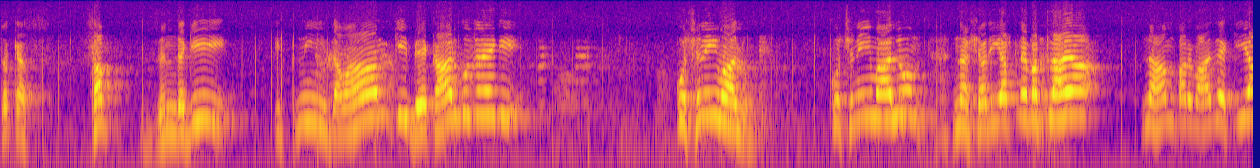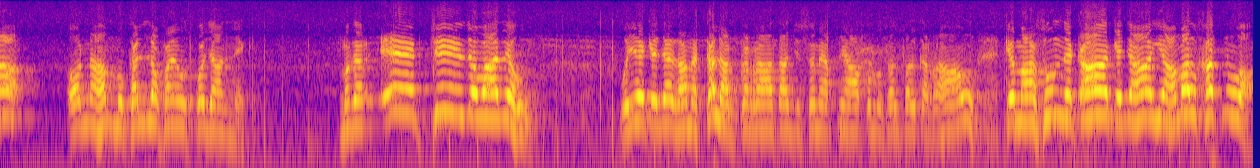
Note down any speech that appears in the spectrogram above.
तो क्या सब ज़िंदगी इतनी दवाम की बेकार गुजरेगी? कुछ नहीं मालूम। कुछ नहीं मालूम। न शरीयत ने बतलाया, न हम पर वाजे किया और न हम मुकल्लफ हैं उसको जानने के। मगर एक चीज़ जो वाजे हुई, वो ये कि जैसा मैं कल अर्ज़ कर रहा था, जिससे मैं अपने आप को मुसलसल कर रहा हूँ, कि मासूम ने कहा कि जहाँ ये अमल खत्म हुआ,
